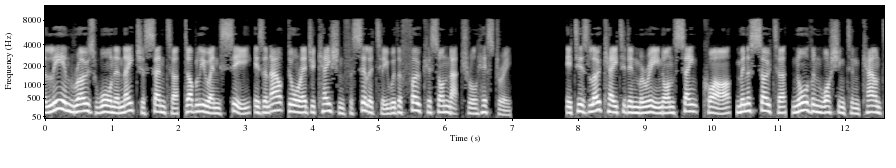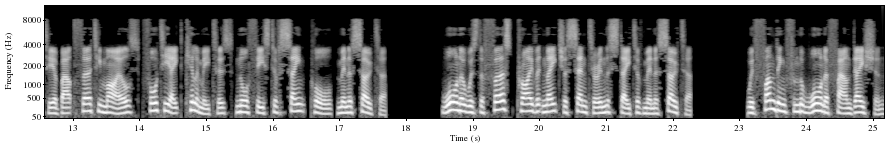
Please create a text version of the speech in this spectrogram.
The Lee and Rose Warner Nature Center (WNC) is an outdoor education facility with a focus on natural history. It is located in Marine on St. Croix, Minnesota, northern Washington County about 30 miles 48 kilometers northeast of St. Paul, Minnesota. Warner was the first private nature center in the state of Minnesota. With funding from the Warner Foundation,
